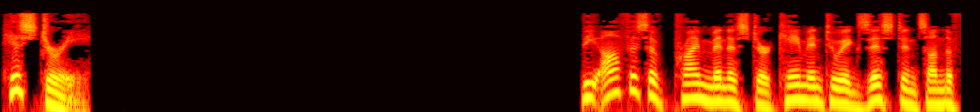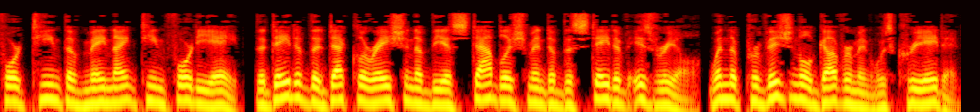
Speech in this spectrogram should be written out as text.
History The office of Prime Minister came into existence on 14 May 1948, the date of the declaration of the establishment of the State of Israel, when the Provisional Government was created.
